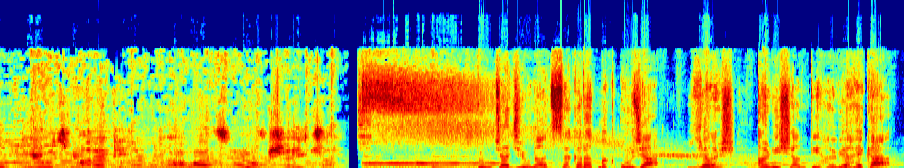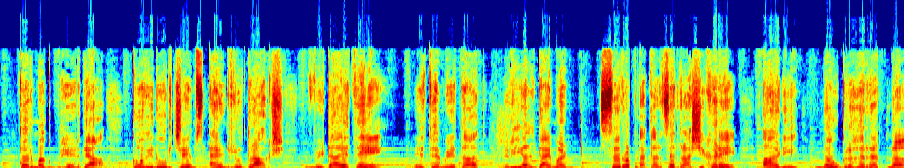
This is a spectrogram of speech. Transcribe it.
लोक न्यूज मराठी आवाज लोकशाहीचा. तुमच्या जीवनात सकारात्मक ऊर्जा यश आणि शांती हवी आहे का? तर मग भेट द्या कोहिनूर जेम्स अँड रुद्राक्ष. विटा येथे. येथे मिळतात रिअल डायमंड सर्व प्रकारचे राशीखडे आणि नवग्रह रत्न.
